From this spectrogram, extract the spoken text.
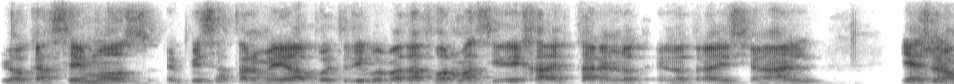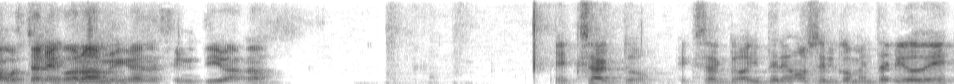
lo que hacemos empieza a estar mediado por este tipo de plataformas y deja de estar en lo, tradicional, y es una cuestión económica en definitiva, ¿no? Exacto, exacto. Ahí tenemos el comentario de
